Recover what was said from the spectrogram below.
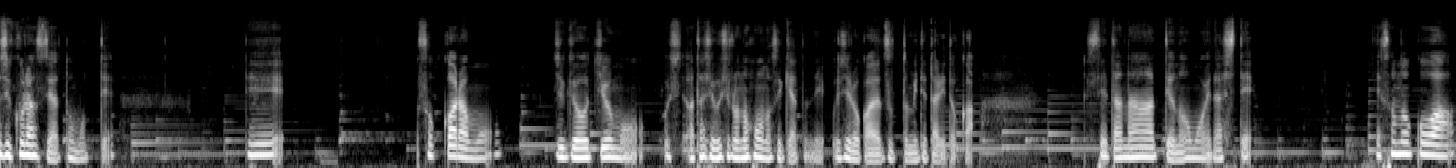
じクラスやと思って。で、そっからも授業中も、私後ろの方の席やったんで、後ろからずっと見てたりとかしてたなーっていうのを思い出して。で、その子は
